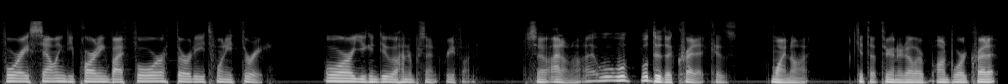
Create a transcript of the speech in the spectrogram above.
for a sailing departing by 430.23. Or you can do a 100% refund. So I don't know. We'll, we'll do the credit because why not? Get that $300 onboard credit.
